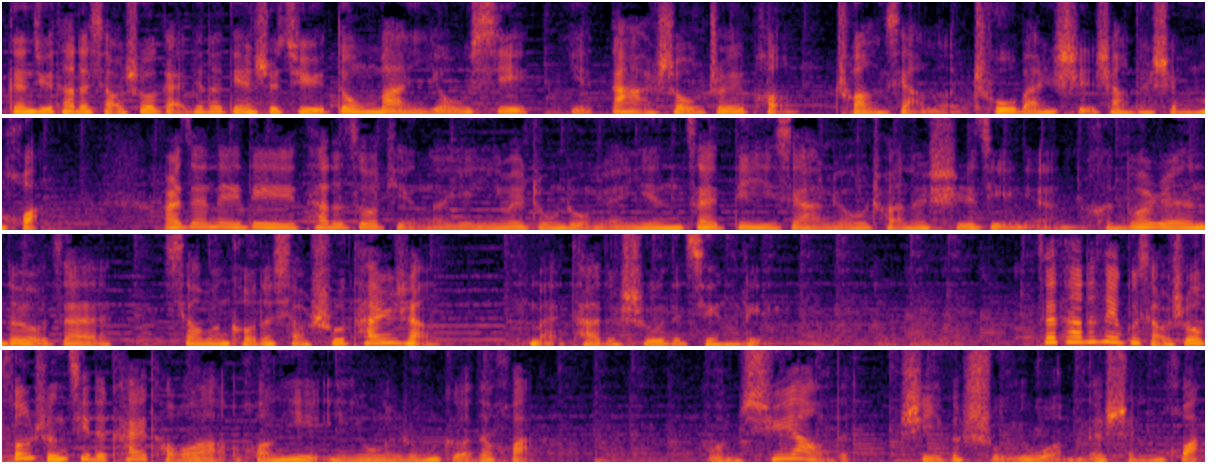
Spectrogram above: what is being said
根据他的小说改编的电视剧、动漫、游戏也大受追捧，创下了出版史上的神话。而在内地，他的作品呢，也因为种种原因在地下流传了十几年，很多人都有在校门口的小书摊上买他的书的经历。在他的那部小说《封神记》的开头啊，黄易引用了荣格的话。我们需要的是一个属于我们的神话。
